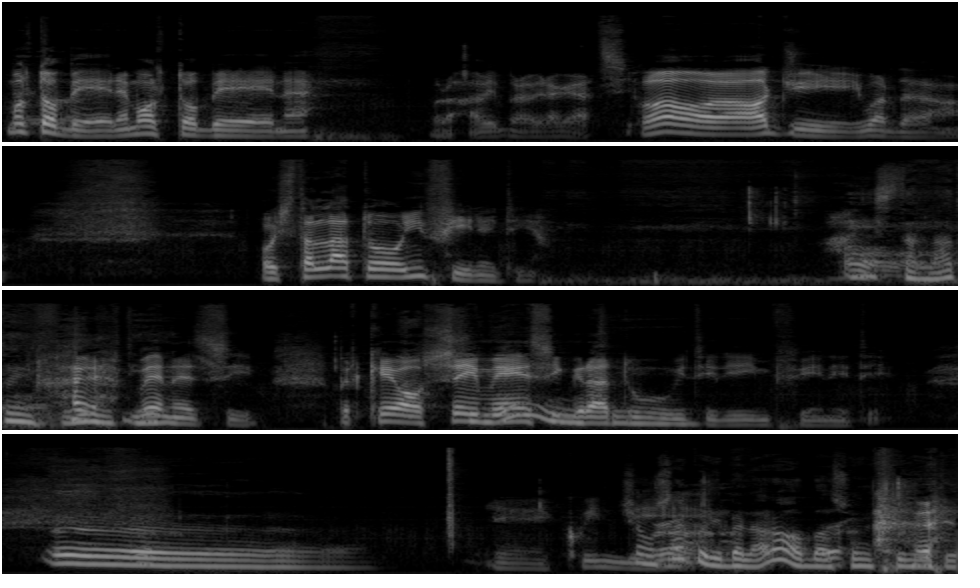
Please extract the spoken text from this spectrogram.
Molto bene, molto bene. Bravi, bravi ragazzi. Oh, oggi, guarda, ho installato Infinity. Hai installato Eh, Infinity? bene sì, perché ho sei Accidenti. mesi gratuiti di Infinity. Eh, E quindi... c'è un sacco di bella roba su Infinity.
